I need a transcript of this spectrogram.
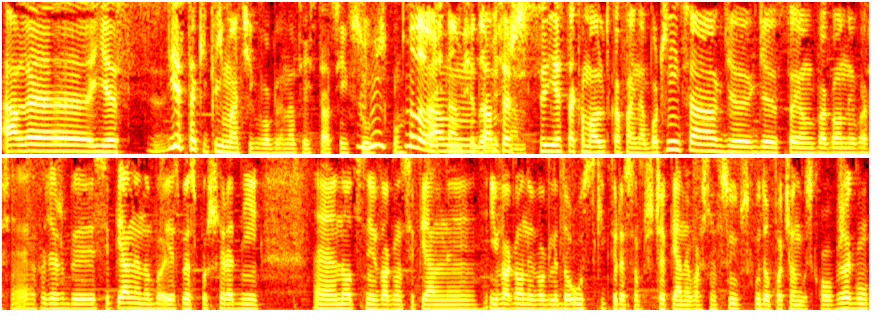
ale jest, jest taki klimacik w ogóle na tej stacji w Słupsku. No domyślam się, Tam, tam domyślam. też jest taka malutka fajna bocznica, gdzie, gdzie stoją wagony właśnie chociażby sypialne, no bo jest bezpośredni e, nocny wagon sypialny i wagony w ogóle do Ustki, które są przyczepiane właśnie w Słupsku do pociągu z koło brzegu,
